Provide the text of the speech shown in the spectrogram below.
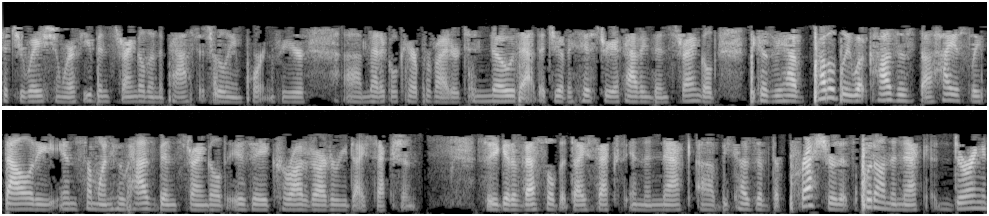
situation where if you've been strangled in the past, it's really important for your uh, medical care provider to know that that you have a history of having been strangled because we have probably what causes the highest lethality in someone who has been strangled is a carotid artery dissection. So you get a vessel that dissects in the neck uh, because of the pressure that's put on the neck during a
